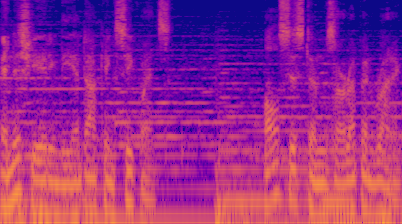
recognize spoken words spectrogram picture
Initiating the undocking sequence. All systems are up and running.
